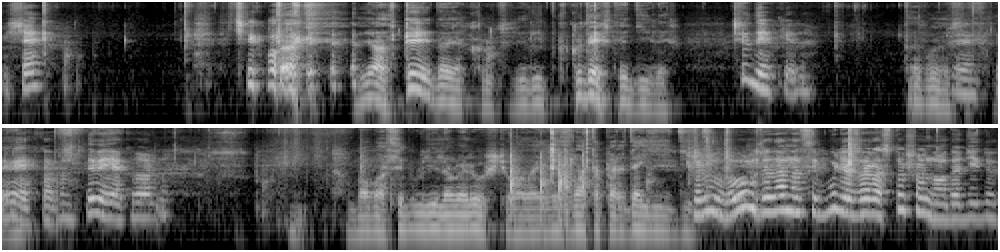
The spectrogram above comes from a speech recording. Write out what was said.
І ще? Чого? Я кидаю, як хочу. Куди ж ти ділиш? Сюди вкину. Та будеш. Ех, Диви, як гарно. Диви, як гарно. Баба цибуліна вирощувала і везла тепер де їді. Кругом зелена цибуля зараз то, що треба, діду.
